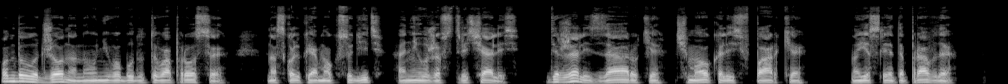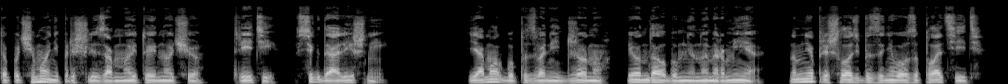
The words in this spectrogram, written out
Он был у Джона, но у него будут и вопросы. Насколько я мог судить, они уже встречались. Держались за руки, чмокались в парке. Но если это правда, то почему они пришли за мной той ночью? Третий всегда лишний. Я мог бы позвонить Джону, и он дал бы мне номер Мия, но мне пришлось бы за него заплатить.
